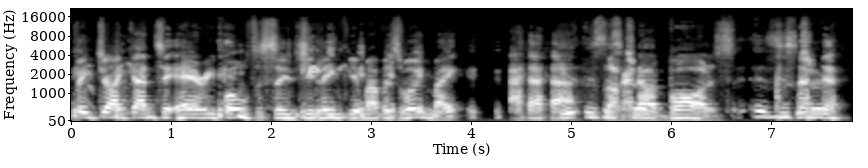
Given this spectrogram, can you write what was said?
Big gigantic hairy balls as soon as you leave your mother's womb, mate. Look at those balls. This is true.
